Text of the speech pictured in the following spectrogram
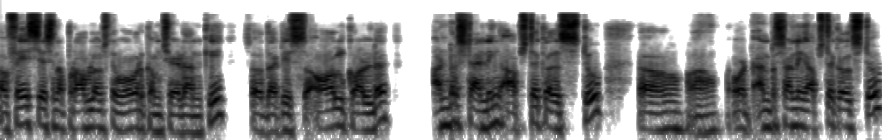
uh, ఫేస్ చేసిన ప్రాబ్లమ్స్ని ఓవర్కమ్ చేయడానికి. So that is all called understanding obstacles to uh, uh, what understanding obstacles to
